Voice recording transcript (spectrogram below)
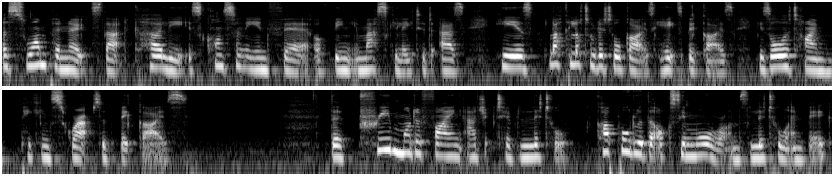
A swamper notes that Curly is constantly in fear of being emasculated as he is like a lot of little guys. He hates big guys. He's all the time picking scraps with big guys. The pre modifying adjective little coupled with the oxymorons little and big,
